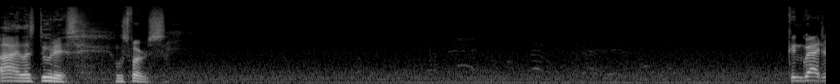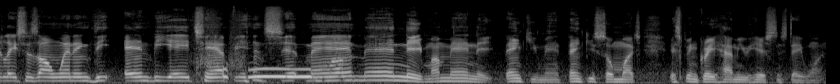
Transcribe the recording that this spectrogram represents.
All right, let's do this. Who's first? Congratulations on winning the NBA championship, Ooh, man. My man Nate, my man Nate. Thank you, man. Thank you so much. It's been great having you here since day one.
